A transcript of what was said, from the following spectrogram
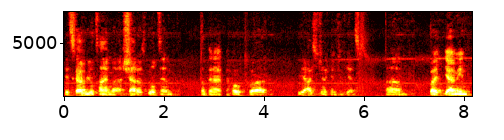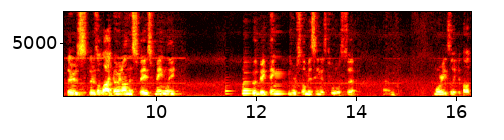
it's got real-time uh, shadows built in, something I hope uh, the isogenic engine gets. Um, but yeah, I mean, there's there's a lot going on in this space. Mainly, one of the big things we're still missing is tools to um, more easily develop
